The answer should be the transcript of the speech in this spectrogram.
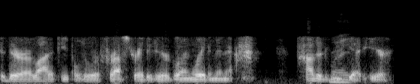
there are a lot of people who are frustrated who are going, "Wait a minute, how did we right. get here?"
